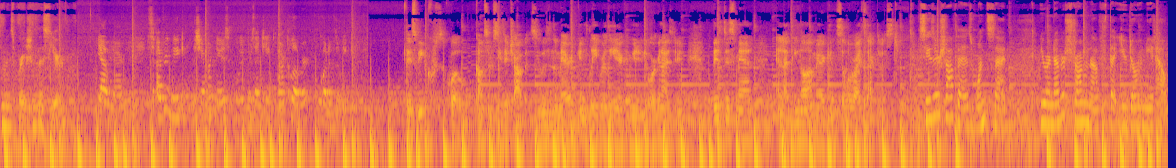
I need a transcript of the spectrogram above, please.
some inspiration this year. Yeah, we are. So every week, the Shamrock News will be presenting our Clover quote of the week. This week's quote comes from Cesar Chavez, who is an American labor leader, community organizer, businessman, and Latino American civil rights activist. Cesar Chavez once said, You are never strong enough that you don't need help.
